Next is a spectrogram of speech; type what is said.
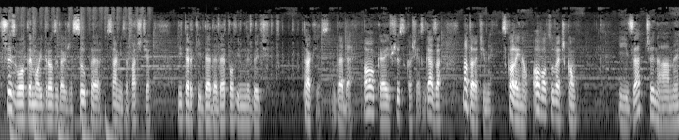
3 złote, moi drodzy, także super. Sami zobaczcie, literki DDD powinny być. Tak jest, DD. Ok, wszystko się zgadza. No to lecimy z kolejną owocóweczką i zaczynamy.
